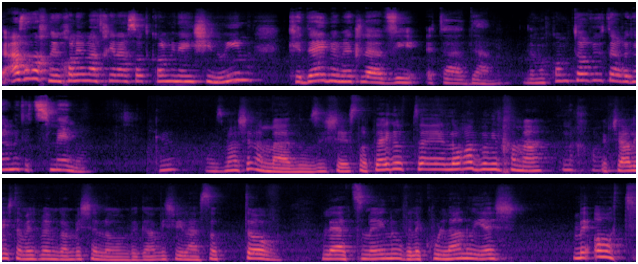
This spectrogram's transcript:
ואז אנחנו יכולים להתחיל לעשות כל מיני שינויים כדי באמת להביא את האדם למקום טוב יותר וגם את עצמנו. כן, אז מה שלמדנו זה שאסטרטגיות אה, לא רק במלחמה, נכון. אפשר להשתמש בהן גם בשלום וגם בשביל לעשות טוב לעצמנו ולכולנו יש מאות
